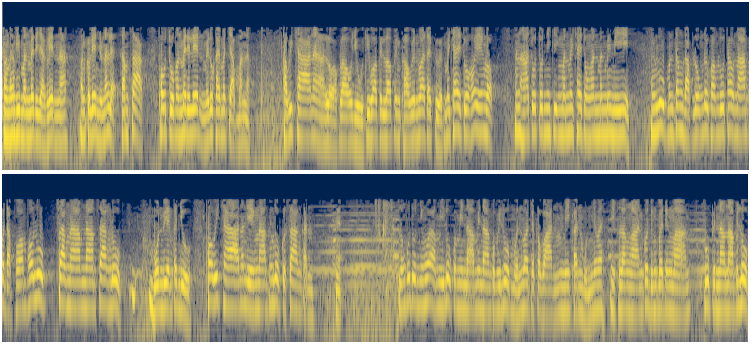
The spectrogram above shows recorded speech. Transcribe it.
ทั้งทั้งที่มันไม่ได้อยากเล่นนะมันก็เล่นอยู่นั่นแหละซ้ำซากเพราะตัวมันไม่ได้เล่น ไม่รู้ใครมาจับมันน่ะ อวิชาน่ะ หลอกเราอยู่ที่ว่าเป็นเราเป็นเขาเวียนว่าแต่เกิด ไม่ใช่ตัวเขาเองหรอกนั้นหาตัวตนจริงๆ มันไม่ใช่ตรงนั้นมันไม่มีรูปมันต้องดับลงด้วยความรู้เท่านามก็ดับพร้อมเพราะรูปสร้างนามนามสร้างรูปวนเวียนกันอยู่ เพราะวิชานั่นเองนามทั้งรูปก็สร้างกัน เนี่ย หลวงพ่อดุลยังว่ามีรูปก็มีนามมีนามก็มีรูปเหมือนว่าจักรวาลมันมีการหมุนใช่ไหมมีพลังงานก็ดึงไปดึงมารูปเป็นนามนามเป็นรูป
